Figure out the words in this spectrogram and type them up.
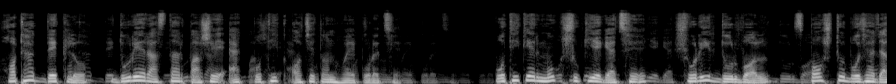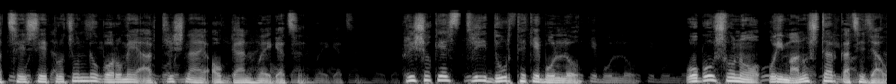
হঠাৎ দেখল, দূরে রাস্তার পাশে এক পথিক অচেতন হয়ে পড়েছে। পথিকের মুখ শুকিয়ে গেছে, শরীর দুর্বল, স্পষ্ট বোঝা যাচ্ছে সে প্রচণ্ড গরমে আর তৃষ্ণায় অজ্ঞান হয়ে গেছে। কৃষকের স্ত্রী দূর থেকে বলল, ওগো, শোনো, ওই মানুষটার কাছে যাও।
